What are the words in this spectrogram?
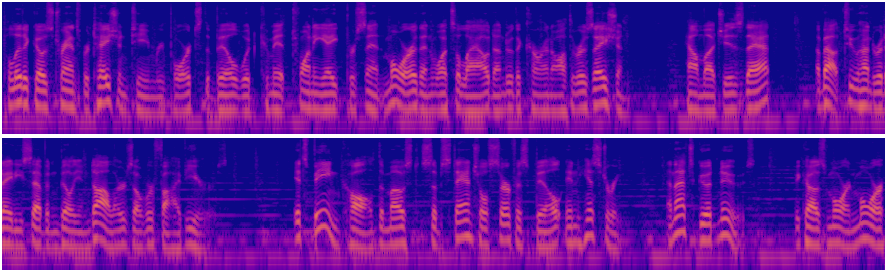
Politico's transportation team reports the bill would commit 28% more than what's allowed under the current authorization. How much is that? About $287 billion over five years. It's being called the most substantial surface bill in history, and that's good news because more and more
